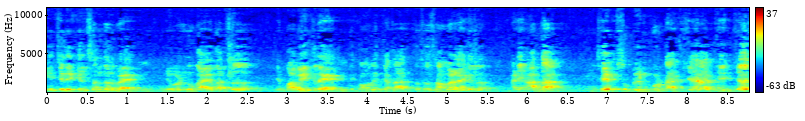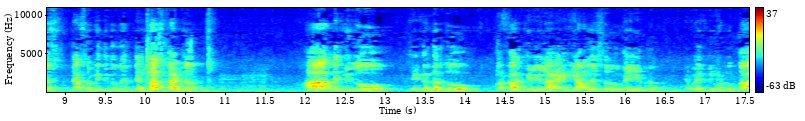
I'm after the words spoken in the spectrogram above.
याचे देखील संदर्भ आहे. निवडणूक आयोगाचं जे पावित्र्य आहे ते काँग्रेसच्या काळात कसं सांभाळलं गेलं. आणि आता थेट सुप्रीम कोर्टाच्या जे जज त्या समितीत होते त्यांनाच काढणं हा त्यांनी जो एकंदर जो प्रकार केलेला आहे यामध्ये सर्व काही येतं. त्यामुळे निवडणुका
